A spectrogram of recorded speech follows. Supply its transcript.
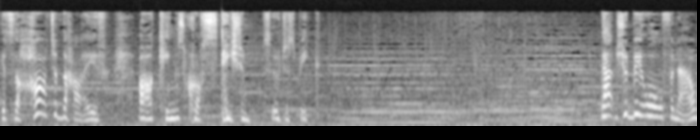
It's the heart of the hive. Our King's Cross station, so to speak. That should be all for now.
